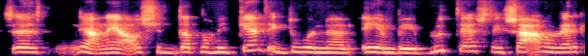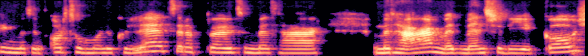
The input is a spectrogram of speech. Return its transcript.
Ze, ja, nou ja, als je dat nog niet kent, ik doe een EMB-bloedtest in samenwerking met een orthomoleculair therapeut, met haar, met haar, met mensen die ik coach.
